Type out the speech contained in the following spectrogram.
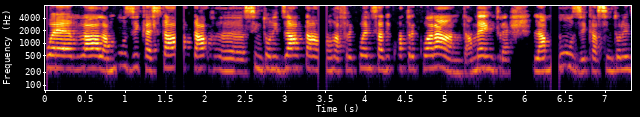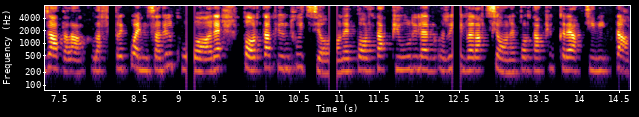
guerra la musica è stata eh, sintonizzata a una frequenza di 440, mentre la musica sintonizzata alla, frequenza del cuore porta più intuizione, porta più rivelazione, porta più creatività,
